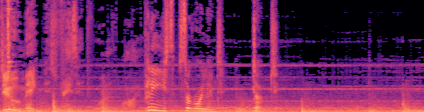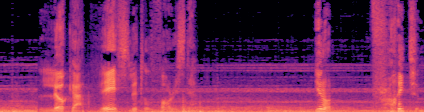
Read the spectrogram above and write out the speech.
do make this visit worthwhile. please, Sir Royland, don't. Look at this, little Forrester. You're not frightened,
